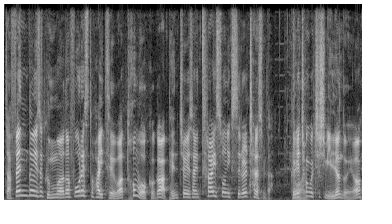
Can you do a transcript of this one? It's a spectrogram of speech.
자 펜더에서 근무하던 포레스트 화이트와 톰 워커가 벤처 회사인 트라이소닉스를 차렸습니다. 그게 어. 1971년도예요.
